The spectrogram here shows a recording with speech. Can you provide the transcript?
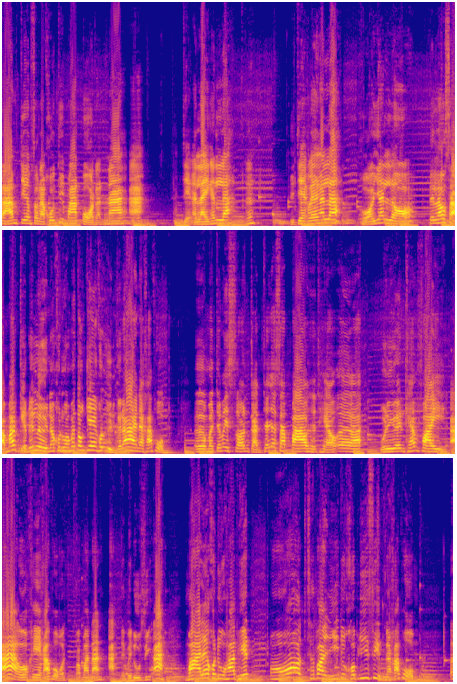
สามเจมสำหรับคนที่มาก่อนนั้นนะอะ แจกอะไรงั้นล่ะฮะดีแจกอะไรงั้นล่ะ ขอยันรอ แต่เราสามารถเก็บได้เลยนะคุณดูไม่ต้องแย่งคนอื่นก็ได้นะครับผม เออ มันจะไม่ซ้อนกันฉันจะสปาวแถวๆเออบริเวณแคมป์ไฟ อ่าโอเคครับผมประมาณนั้น อะเดี๋ยวไปดูซิ อะ มาแล้วคนดูฮาเพชรอ๋อสปาวอย่างนี้จนครบ 20 นะครับผม เอ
